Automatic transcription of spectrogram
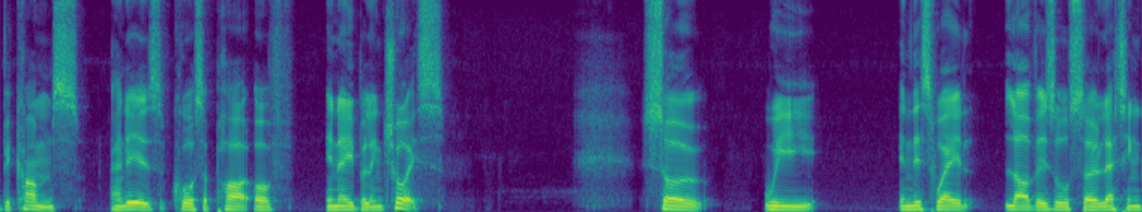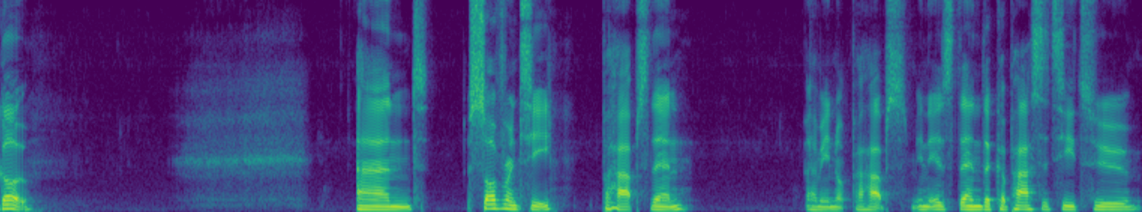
becomes and is, of course, a part of enabling choice. So, we, in this way, love is also letting go. And sovereignty, perhaps then, I mean, not perhaps, I mean, is then the capacity to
